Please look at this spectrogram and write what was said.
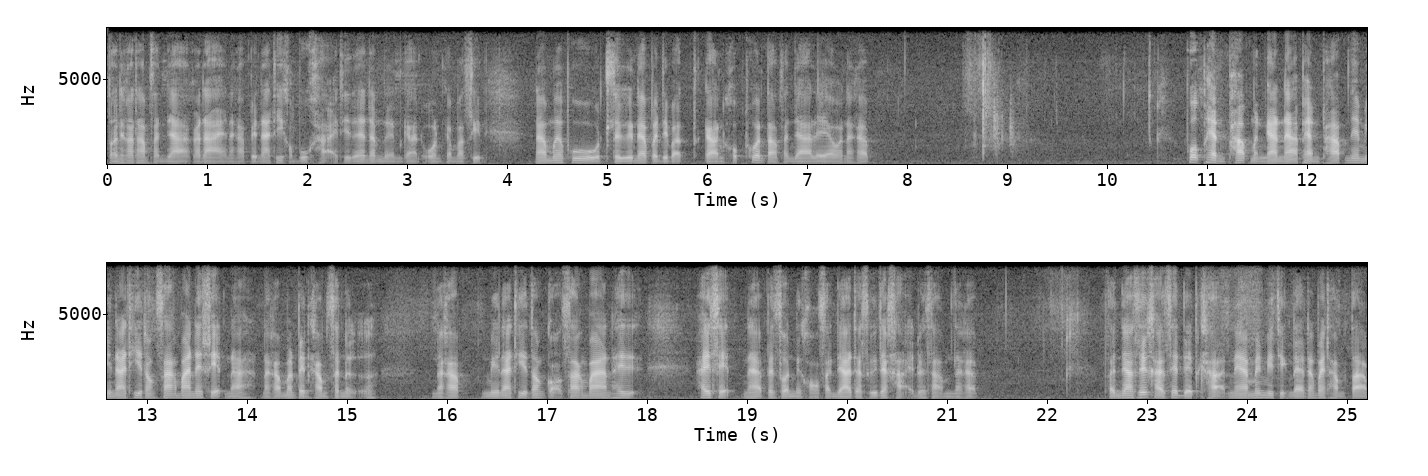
ตอนที่เขาทำสัญญาก็ได้นะครับ เป็นหน้าที่ของผู้ขายที่ได้ดำเนินการโอนกรรมสิทธิ์ นะเมื่อผู้ซื้อเนี่ยปฏิบัติการครบถ้วนตามสัญญาแล้วนะครับ พวกแผ่นพับเหมือนกันนะ แผ่นพับเนี่ยมีหน้าที่ต้องสร้างบ้านให้เสร็จนะนะครับ มันเป็นคำเสนอนะครับ มีหน้าที่ต้องก่อสร้างบ้านให้ให้เสร็จนะเป็นส่วนหนึ่งของสัญญาจะซื้อจะขายด้วยซ้ำนะครับ สัญญาซื้อขายเสร็จเด็ดขาดเนี่ยไม่มีสิ่งใดต้องไปทำตาม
